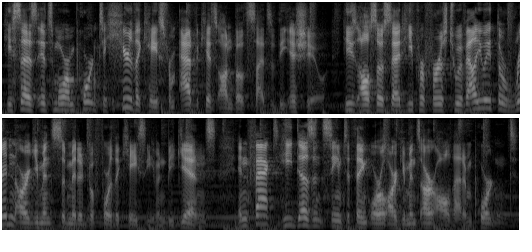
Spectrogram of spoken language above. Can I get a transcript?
He says it's more important to hear the case from advocates on both sides of the issue. He's also said he prefers to evaluate the written arguments submitted before the case even begins. In fact, he doesn't seem to think oral arguments are all that important.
